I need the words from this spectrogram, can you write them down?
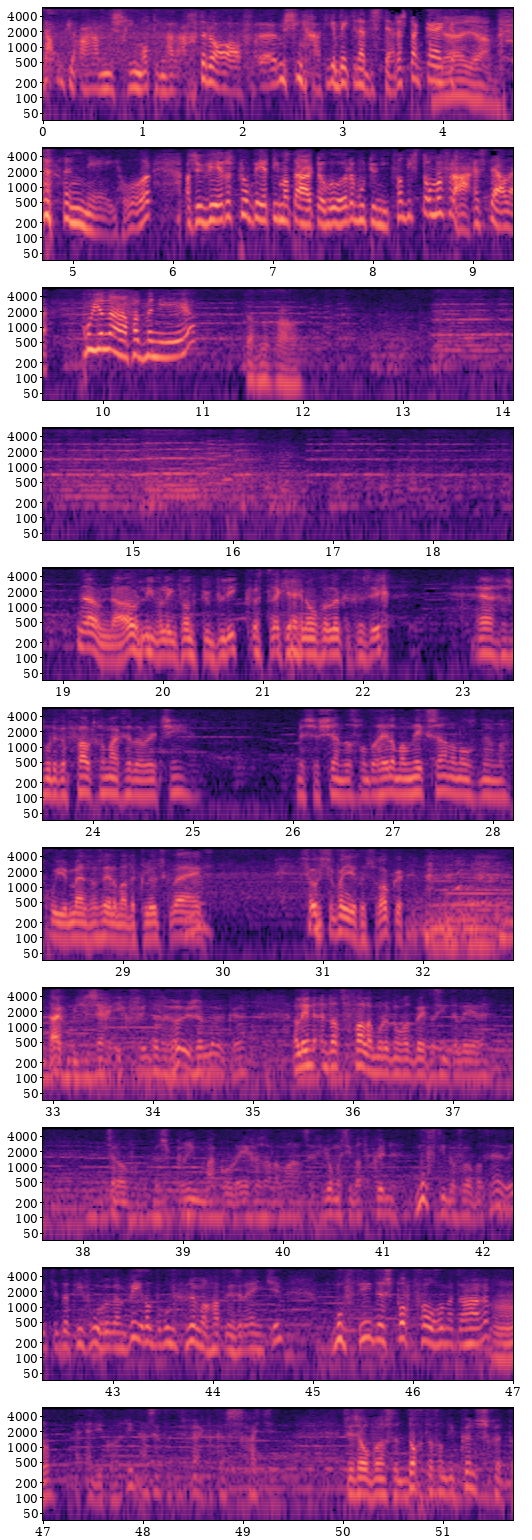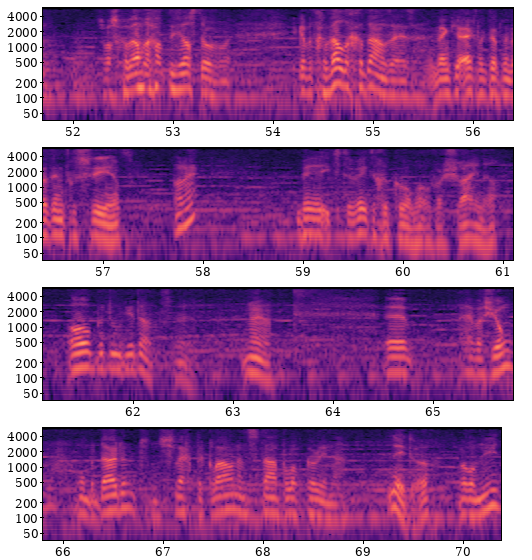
Nou ja, misschien moet hij naar achteren of uh, misschien gaat hij een beetje naar de sterren staan kijken. Ja, ja. nee hoor, als u weer eens probeert iemand uit te horen, moet u niet van die stomme vragen stellen. Goedenavond meneer. Dag mevrouw. Nou, nou, lieveling van het publiek, wat trek jij een ongelukkig gezicht? Ergens moet ik een fout gemaakt hebben, Richie. Mr. Sanders vond er helemaal niks aan aan ons nummer. Goeie mens was helemaal de kluts kwijt. Zo is ze van je geschrokken. Nou, ik moet je zeggen, ik vind het reuze leuk, hè. Alleen en dat vallen moet ik nog wat beter zien te leren. Het zijn overigens prima collega's allemaal, zeg. Jongens die wat kunnen. Mufti bijvoorbeeld, hè. Weet je dat hij vroeger een wereldberoemd nummer had in zijn eentje? Mufti, de spotvogel met de harp. Mhm. En die Corina zegt, dat is werkelijk een schatje. Ze is overigens de dochter van die kunstschutter. Ze was geweldig enthousiast over me. Ik heb het geweldig gedaan, zei ze. Denk je eigenlijk dat me dat interesseert? Oh, nee? Ben je iets te weten gekomen over Schreiner? Oh, bedoel je dat? Uh, nou ja. Uh, hij was jong, onbeduidend, een slechte clown en stapel op Corinna. Nee, toch? Waarom niet?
